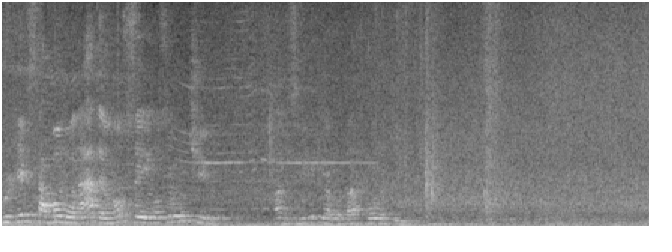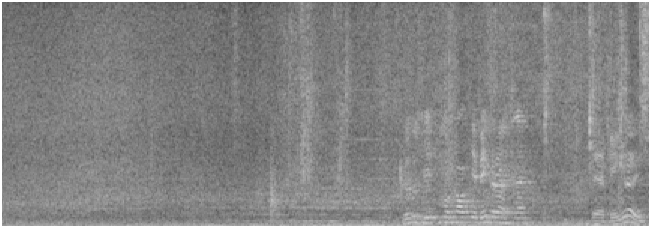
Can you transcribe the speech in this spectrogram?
Porquê que está abandonada, eu não sei, eu não sei o motivo. Ah, se liga aqui, ó, botaram fogo aqui. Pelo jeito o local aqui é bem grande, né? É, bem grande.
